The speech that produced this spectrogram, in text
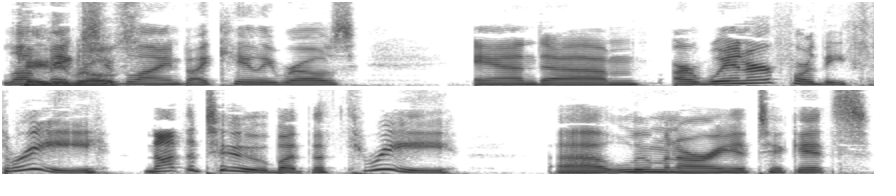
Love Makes You Blind by Kaylee Rose. And um, our winner for the three, not the two, but the three uh, Luminaria tickets.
